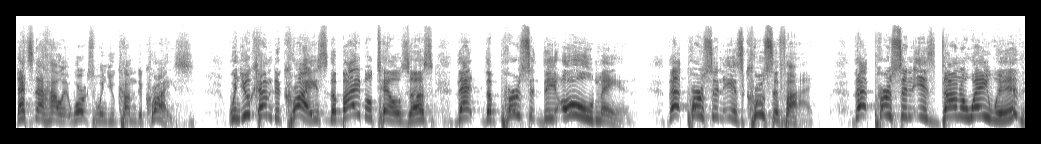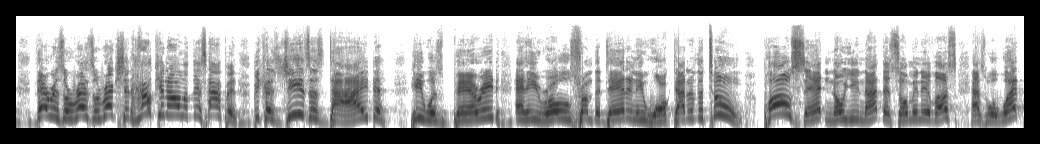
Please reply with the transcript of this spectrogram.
That's not how it works when you come to Christ. When you come to Christ, the Bible tells us that the person, the old man, that person is crucified. That person is done away with. There is a resurrection. How can all of this happen? Because Jesus died, he was buried, and he rose from the dead and he walked out of the tomb. Paul said, Know ye not that so many of us as were what?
